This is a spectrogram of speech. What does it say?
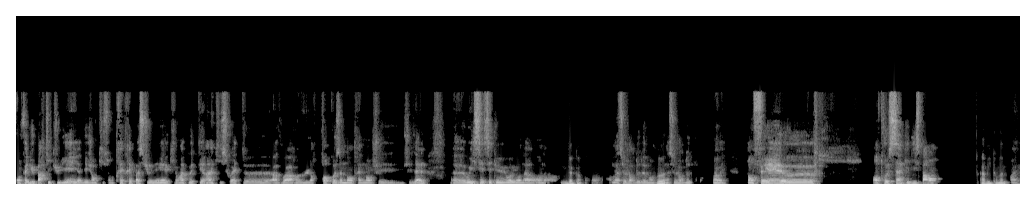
on, fait du particulier. Il y a des gens qui sont très très passionnés, qui ont un peu de terrain, qui souhaitent euh, avoir leur propre zone d'entraînement chez chez elles. Euh, oui, c'est c'est une, oui, on a on a, d'accord, on, a ce genre de demande. On a ce genre de, ouais, ouais. On fait euh, entre 5 et 10 par an. Ah oui, quand même. Ouais,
